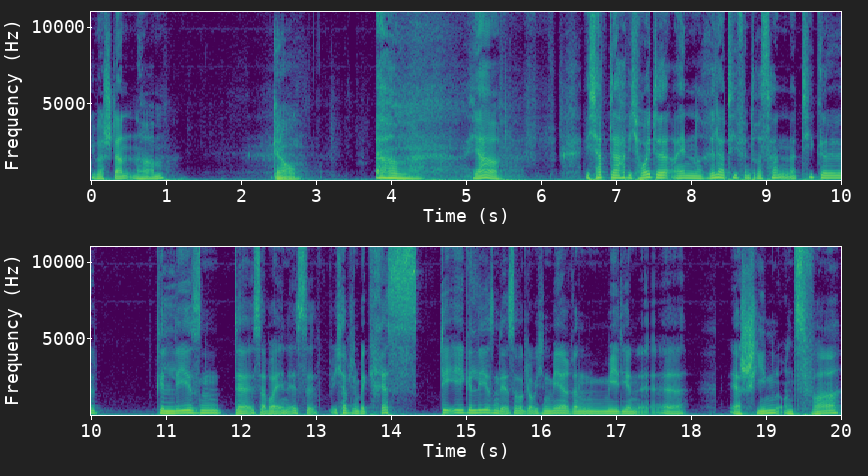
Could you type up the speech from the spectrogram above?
überstanden haben. Genau. Ähm, ja, ich habe da habe ich heute einen relativ interessanten Artikel gelesen, der ist aber in ist, ich habe den bei kress.de gelesen, der ist aber glaube ich in mehreren Medien äh, erschienen und zwar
